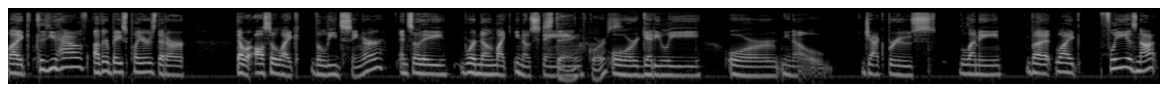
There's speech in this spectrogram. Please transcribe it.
Like, because you have other bass players that are that were also like the lead singer, and so they were known like you know Sting, Sting, of course. or Geddy Lee, or you know Jack Bruce, Lemmy, but like Flea is not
